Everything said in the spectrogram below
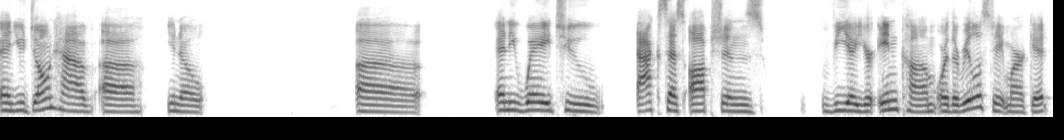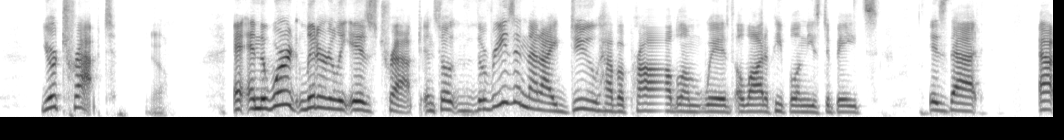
and you don't have uh you know uh any way to access options via your income or the real estate market you're trapped and, the word literally is trapped. And so the reason that i do have a problem with a lot of people in these debates is that uh,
